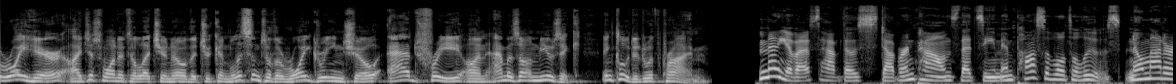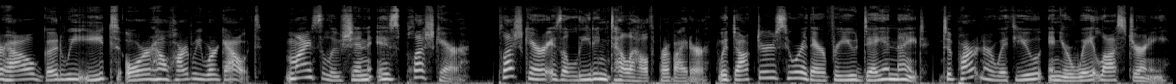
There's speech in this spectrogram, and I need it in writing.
Roy here. I just wanted to let you know that you can listen to The Roy Green Show ad free on Amazon Music, included with Prime. Many of us have those stubborn pounds that seem impossible to lose, no matter how good we eat or how hard we work out. My solution is PlushCare. PlushCare is a leading telehealth provider with doctors who are there for you day and night to partner with you in your weight loss journey.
